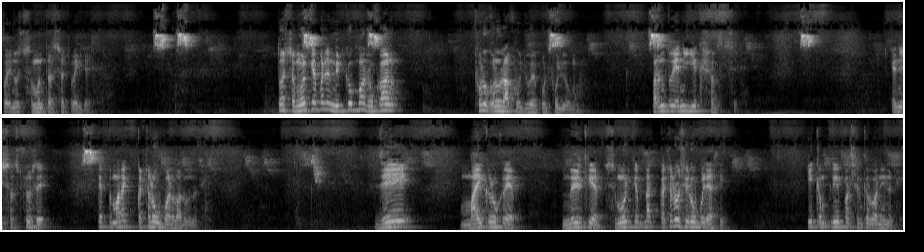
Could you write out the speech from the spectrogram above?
તો એનું સમાંતર સચવાઈ રહેશે તો સમોલ કેપ અને મિડકોપમાં રોકાણ થોડું ઘણું રાખવું જોઈએ પોર્ટફોલિયોમાં. પરંતુ એની એક શરત છે. એની શરત શું છે કે તમારે કચરો ઉપાડવાનો નથી. જે micro cap mid cap small કેપના કચરો શેરો પડ્યા છે. એ કંપની પસંદ કરવાની નથી.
